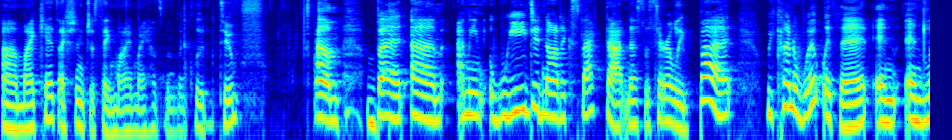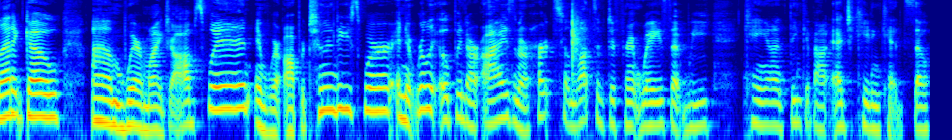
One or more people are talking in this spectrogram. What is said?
uh, my kids. I shouldn't just say mine, my husband's included too. Um, but um, I mean, we did not expect that necessarily, but we kind of went with it and and let it go um, where my jobs went and where opportunities were, and it really opened our eyes and our hearts to lots of different ways that we can think about educating kids. So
